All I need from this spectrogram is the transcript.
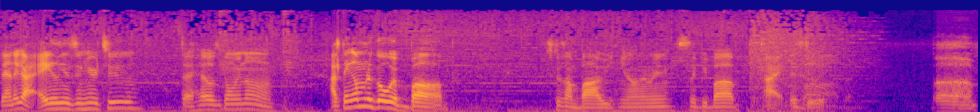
damn, they got aliens in here too. What the hell's going on? I think I'm gonna go with Bob. Just cause I'm Bobby, you know what I mean? Sleepy Bob. Alright, let's do it. Bob.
